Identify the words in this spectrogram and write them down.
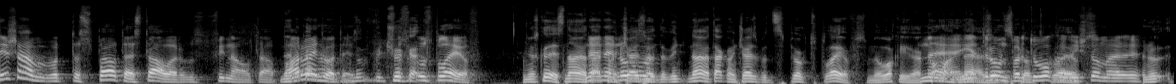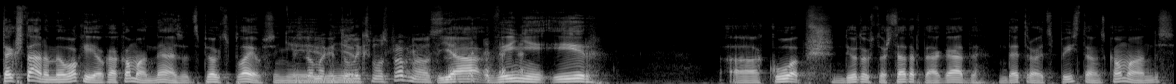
tiešām tas spēlētājs tā var uz finālu tā nu, pārveidoties. Nu, nu, uz, uz playoff. Nu, skaties, nav jau nē, tā, nē, nu, aizvada, viņš, nav jau tā, ka viņš aizvada spilgtus playoffs. Milwaukee kā komanda. Nē, iet runa par to, ka viņš tomēr. Nu, Teikšu tā, nu, Milwaukee jau kā komanda neaizvada spilgtus playoffs. Viņi, es domāju, viņi, ka tu liks mūsu prognozes. Jā, viņi ir kopš 2004. gada Detroitas Pistons komandas.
